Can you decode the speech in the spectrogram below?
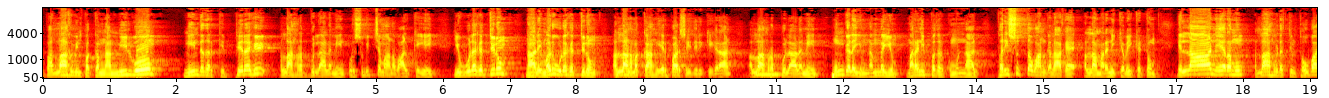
அப்ப அல்லாஹுவின் பக்கம் நாம் மீள்வோம். மீண்டதற்கு பிறகு அல்லாஹ் ரப்புல் ஆலமீன் ஒரு சுபிச்சமான வாழ்க்கையை இவ்வுலகத்திலும் நாளை மறு உலகத்திலும் அல்லாஹ் நமக்காக ஏற்பாடு செய்திருக்கிறான். அல்லாஹ் ரப்புல் ஆலமீன் உங்களையும் நம்மையும் மரணிப்பதற்கு முன்னால் பரிசுத்தவான்களாக அல்லாஹ் மரணிக்க வைக்கட்டும். எல்லா நேரமும் அல்லாஹ்விடத்தில் தௌபா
